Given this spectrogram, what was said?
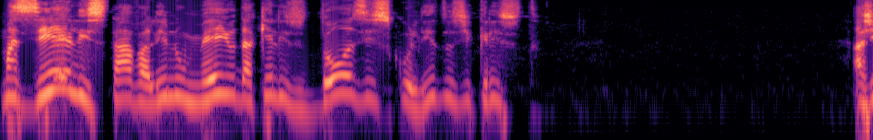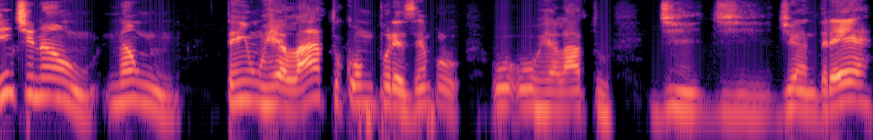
mas ele estava ali no meio daqueles doze escolhidos de Cristo. A gente não, não tem um relato, como por exemplo o, o relato de, de, de André,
